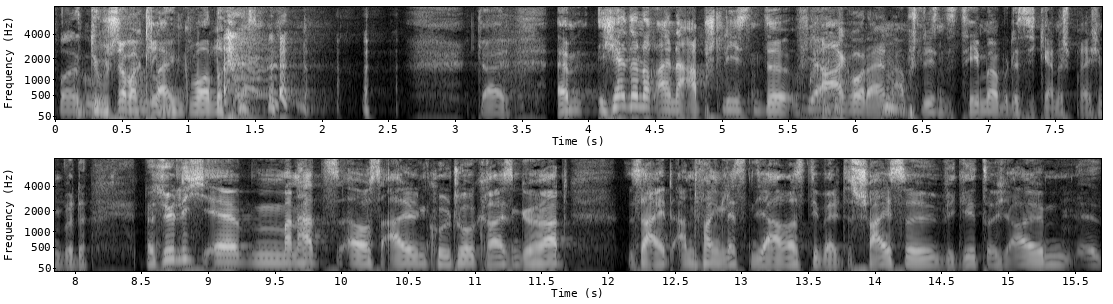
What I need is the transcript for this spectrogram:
Voll Du bist aber klein geworden. Geil. Ähm, ich hätte noch eine abschließende Frage oder ein abschließendes Thema, über das ich gerne sprechen würde. Natürlich, äh, man hat aus allen Kulturkreisen gehört, seit Anfang letzten Jahres, die Welt ist scheiße, wie geht's euch allen? Äh,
